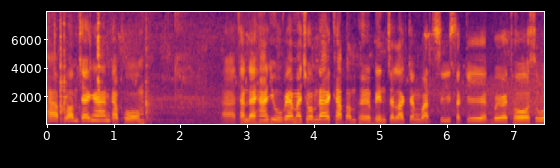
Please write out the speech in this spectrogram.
ภาพพร้อมใช้งานครับผมท่านใดหาอยู่แวะมาชมได้ครับอำเภอเบญจลักษณ์จังหวัดศรีสะเกษเบอร์โทร 0816004753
